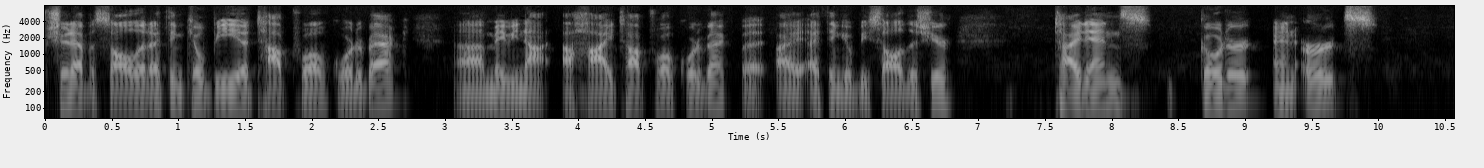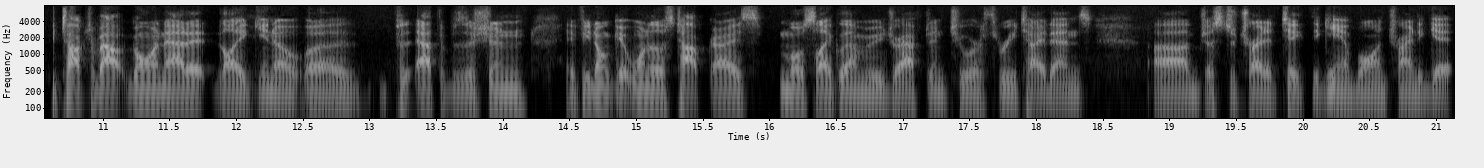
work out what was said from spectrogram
should have a solid. I think he'll be a top 12 quarterback. Uh, maybe not a high top 12 quarterback, but I, I think he'll be solid this year. Tight ends, Goedert and Ertz. we talked about going at it like you know uh, at the position. If you don't get one of those top guys, most likely I'm going to be drafting two or three tight ends, um, just to try to take the gamble on trying to get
